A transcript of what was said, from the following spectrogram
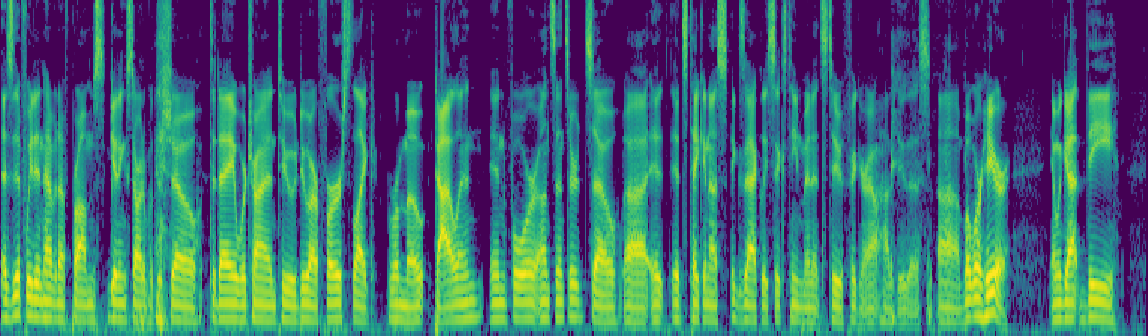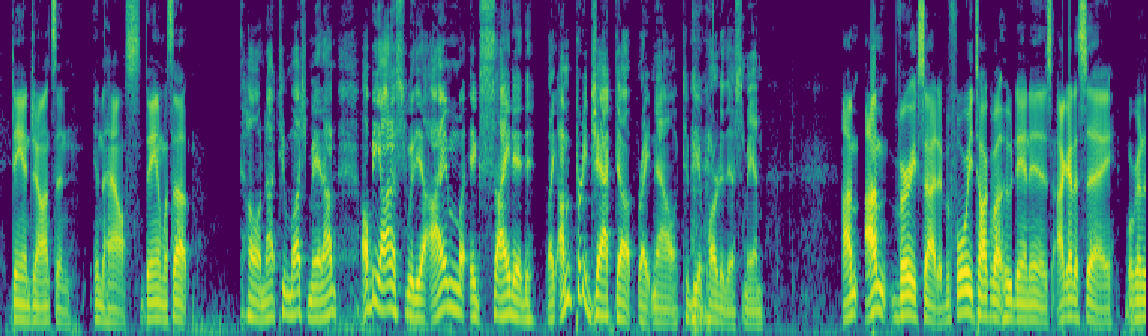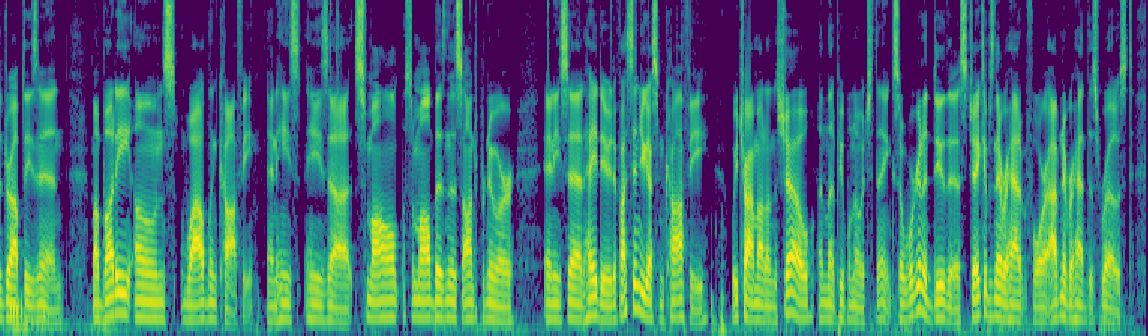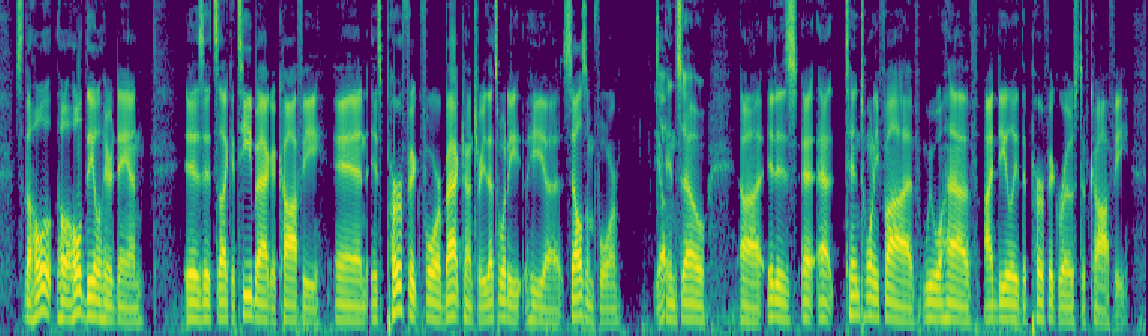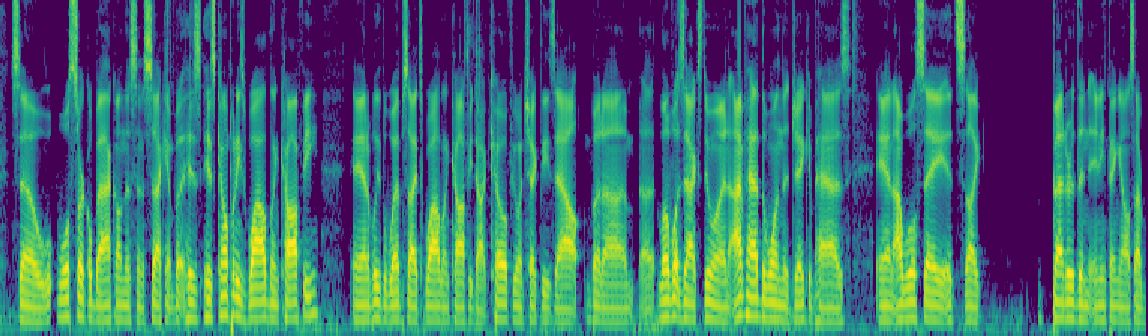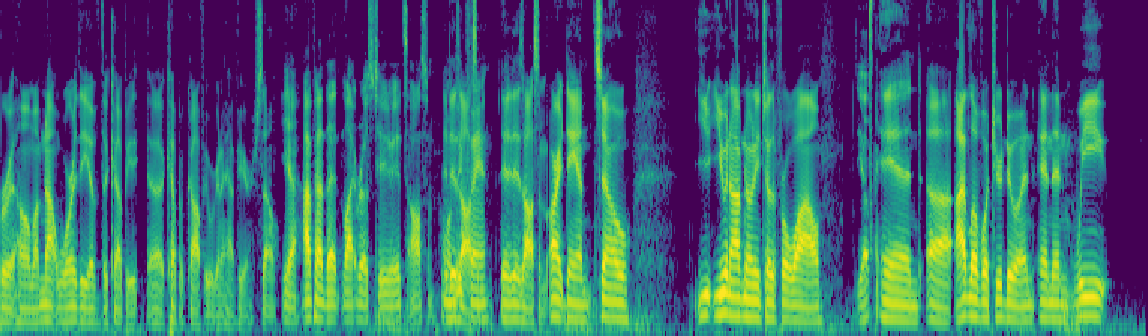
As if we didn't have enough problems getting started with the show today we're trying to do our first like remote dial-in in for uncensored so uh, it, it's taken us exactly 16 minutes to figure out how to do this uh, but we're here and we got the dan johnson in the house dan what's up Oh, not too much, man. I'm I'll be honest with you. I'm excited. Like I'm pretty jacked up right now to be a part of this, man. I'm I'm very excited. Before we talk about who Dan is, I gotta say we're gonna drop these in. My buddy owns Wildland Coffee, and he's he's a small small business entrepreneur. And he said, "Hey, dude, if I send you guys some coffee, we try them out on the show and let people know what you think." So we're gonna do this. Jacob's never had it before. I've never had this roast. So the whole the whole deal here, Dan, is it's like a tea bag of coffee, and it's perfect for backcountry. That's what he he uh, sells them for. Yep. And so uh, it is at, at 1025 we will have ideally the perfect roast of coffee so we'll circle back on this in a second but his his company's wildland coffee and I believe the website's wildlandcoffee.co if you want to check these out. But um, uh, love what Zach's doing. I've had the one that Jacob has, and I will say it's like better than anything else I brew at home. I'm not worthy of the cup uh, cup of coffee we're gonna have here. So yeah, I've had that light roast too. It's awesome. I'm it is awesome. Fan. It is awesome. All right, Dan. So you, you and I have known each other for a while. Yep. And uh, I love what you're doing. And then we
